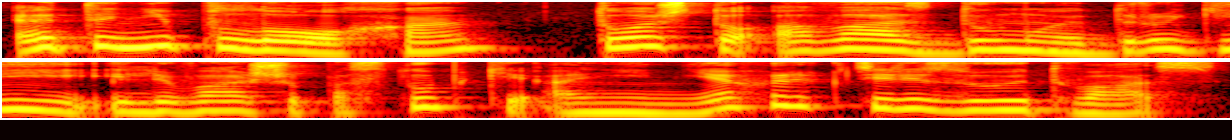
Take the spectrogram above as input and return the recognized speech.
Это неплохо. То, что о вас думают другие или ваши поступки, они не характеризуют вас.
